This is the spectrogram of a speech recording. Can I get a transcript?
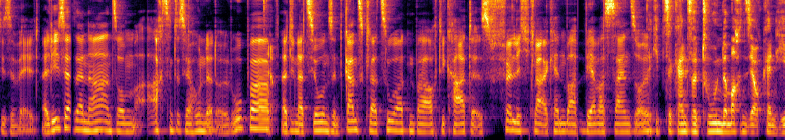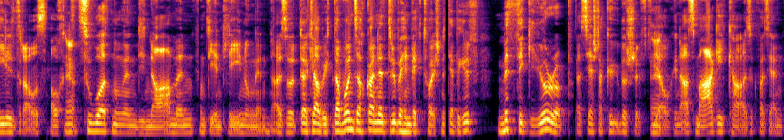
diese Welt. Weil die ist ja sehr nah an so einem 18. Jahrhundert Europa. Äh, Die Nationen sind ganz klar zuordnenbar, auch die Karte ist völlig klar erkennbar, wer was sein soll. Da gibt's ja kein Vertun, da machen sie auch kein Hehl draus. Auch Ja. die Zuordnungen, die Namen und die Entlehnungen. Also da glaube ich, da wollen sie auch gar nicht drüber hinwegtäuschen. Der Begriff Mythic Europe, eine sehr starke Überschrift, wie Ja. auch in Ars Magica, also quasi ein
